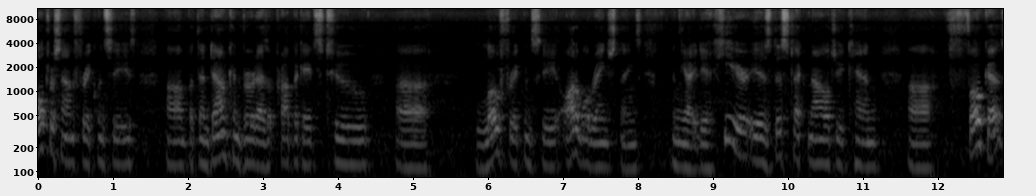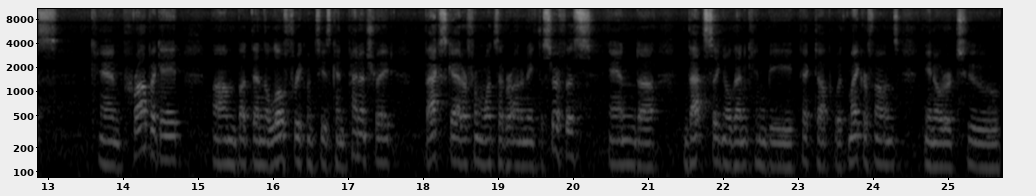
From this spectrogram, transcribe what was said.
ultrasound frequencies, um, but then downconvert as it propagates to uh, low frequency audible range things. And the idea here is this technology can focus, can propagate, um, but then the low frequencies can penetrate, backscatter from what's ever underneath the surface, and uh, that signal then can be picked up with microphones in order to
